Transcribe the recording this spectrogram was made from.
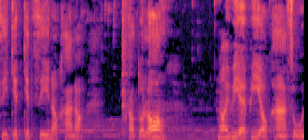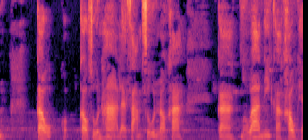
4 7 7 4เนาะค่ะเนาะเข่าตัวล่อง น้อย VIP ออก 50เก่าเก่า05 และ 30 เนาะค่ะ กะเมื่อว่านนี่กะเข่าแค่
